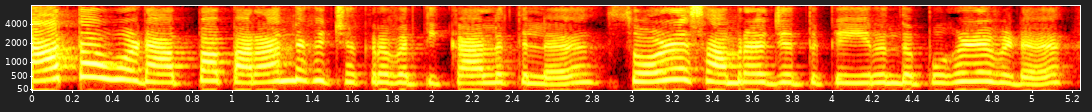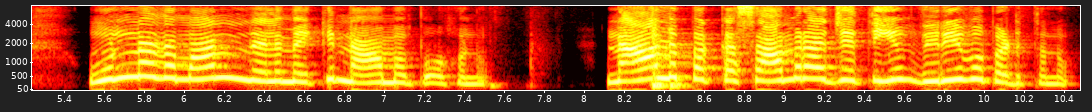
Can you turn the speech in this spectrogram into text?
தாத்தாவோட அப்பா பராந்தக சக்கரவர்த்தி காலத்துல சோழ சாம்ராஜ்யத்துக்கு இருந்த புகழை விட உன்னதமான நிலைமைக்கு நாம போகணும். நாலு பக்க சாம்ராஜ்யத்தையும் விரிவுபடுத்தணும்.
